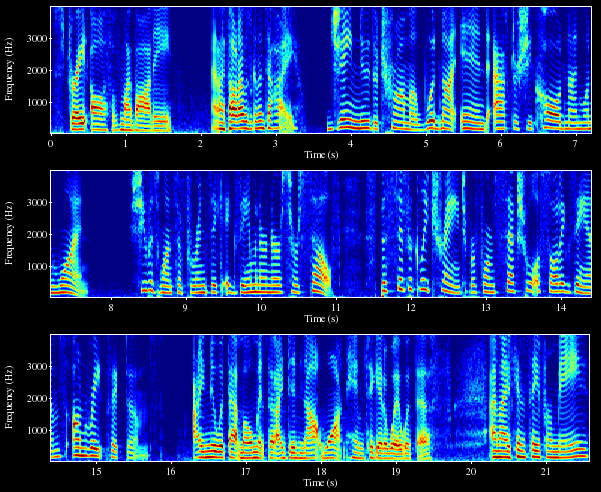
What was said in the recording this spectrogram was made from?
straight off of my body. And I thought I was going to die. Jane knew the trauma would not end after she called 911. She was once a forensic examiner nurse herself, specifically trained to perform sexual assault exams on rape victims. I knew at that moment that I did not want him to get away with this. And I can say for me,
